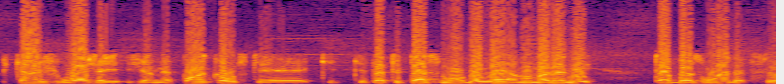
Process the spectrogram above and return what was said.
Puis quand je jouais, j'ai- j'aimais pas un coach qui, qui, était tout le temps sur mon dos, mais à un moment donné, tu as besoin de ça.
